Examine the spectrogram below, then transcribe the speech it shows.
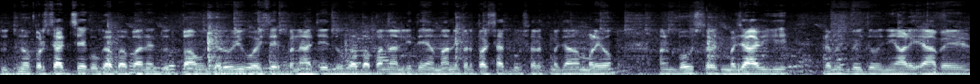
દૂધનો પ્રસાદ છે. ગુગા બાપાને દૂધ પાવું જરૂરી હોય છે. પણ આજે ગુગા બાપાના લીધે અમાને પણ પ્રસાદ બહુ સરસ મજાનો મળ્યો. અને બહુ સરસ મજા આવી ગઈ. રમેશભાઈ તો નિહાળી, આપણે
